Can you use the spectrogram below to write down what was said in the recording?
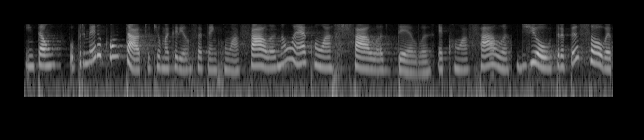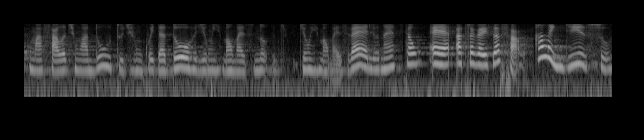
Então, o primeiro contato que uma criança tem com a fala não é com a fala dela, é com a fala de outra pessoa, é com a fala de um adulto, de um cuidador, de um irmão mais novo, de um irmão mais velho, né? Então é através da fala. Além disso,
